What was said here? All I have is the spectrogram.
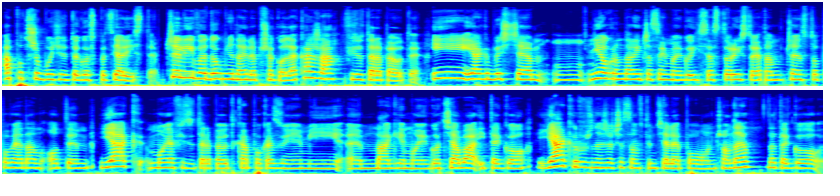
a potrzebujecie tego specjalisty, czyli według mnie najlepszego lekarza, fizjoterapeuty. I jakbyście mm, nie oglądali czasami mojego Insta Stories, to ja tam często opowiadam o tym, jak moja fizjoterapeutka pokazuje mi e, magię mojego ciała i tego, jak różne rzeczy są w tym ciele połączone. Dlatego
